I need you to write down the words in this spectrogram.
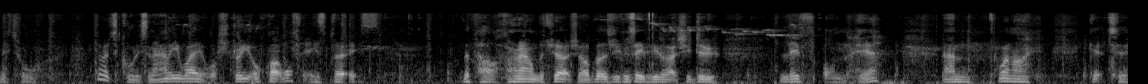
little, I don't know what to call this, an alleyway or a street or quite what it is, but it's the path around the churchyard. But as you can see, people actually do live on here. And when I get to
